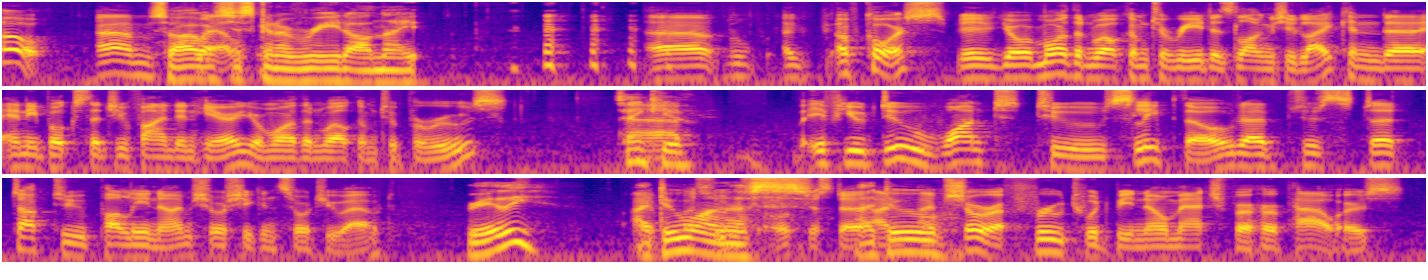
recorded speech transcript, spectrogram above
Oh, um, So I was well, just gonna read all night. Uh, of course, uh, you're more than welcome to read as long as you like, and uh, any books that you find in here, you're more than welcome to peruse. Thank Uh, you. If you do want to sleep, though, uh, just uh, talk to Paulina. I'm sure she can sort you out. Really? I, do want to. so. Just, uh, I I'm- do. I'm sure a fruit would be no match for her powers.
